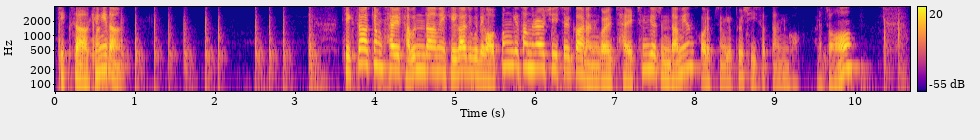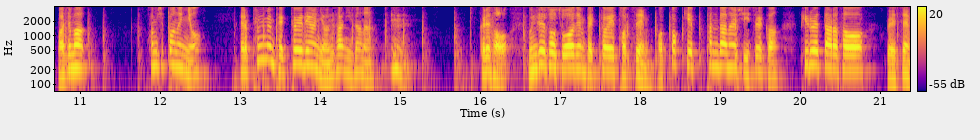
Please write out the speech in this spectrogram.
직사경이다. 직사각형 잘 잡은 다음에 걔 가지고 내가 어떤 계산을 할 수 있을까라는 걸 잘 챙겨준다면 어렵지 않게 풀 수 있었다는 거. 알았죠? 마지막 30번은요. 평면 벡터에 대한 연산이잖아. 그래서 문제에서 주어진 벡터의 덧셈 어떻게 판단할 수 있을까? 필요에 따라서 뺄셈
